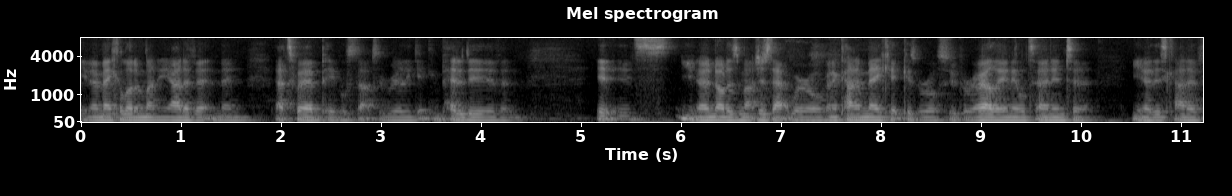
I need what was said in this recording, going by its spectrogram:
you know make a lot of money out of it, and then that's where people start to really get competitive, and it, it's you know not as much as that we're all going to kind of make it because we're all super early, and it'll turn into you know this kind of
